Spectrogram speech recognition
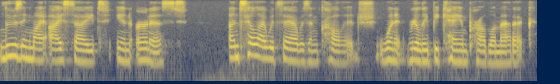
losing my eyesight in earnest until I would say I was in college when it really became problematic.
